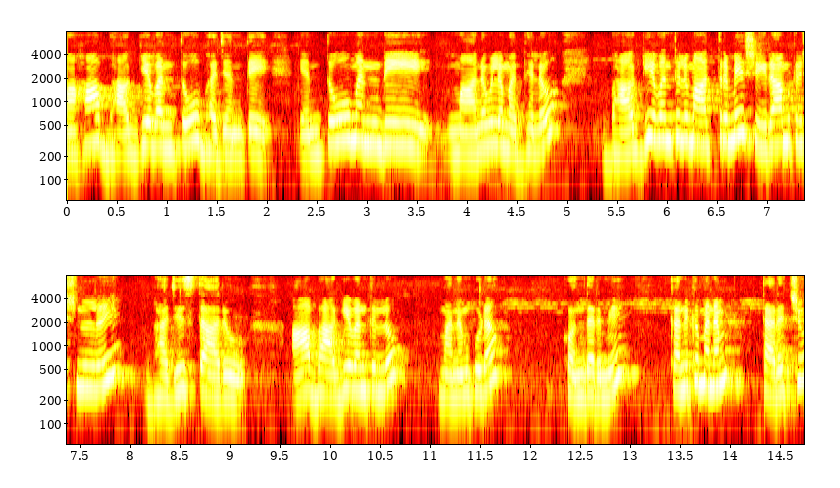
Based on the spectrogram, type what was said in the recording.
మహాభాగ్యవంతో భజంతే. ఎంతోమంది మానవుల మధ్యలో భాగ్యవంతులు మాత్రమే శ్రీరామకృష్ణుల్ని భజిస్తారు. ఆ భాగ్యవంతుల్లో మనం కూడా కొందరమే. కనుక మనం తరచూ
